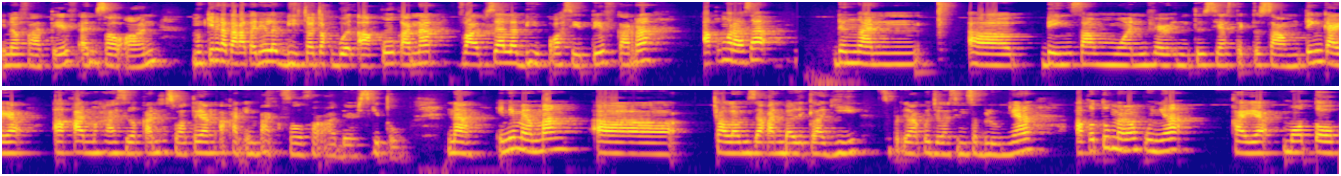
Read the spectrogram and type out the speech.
innovative, and so on. Mungkin kata-kata ini lebih cocok buat aku karena vibesnya lebih positif karena aku ngerasa dengan uh, being someone very enthusiastic to something kayak akan menghasilkan sesuatu yang akan impactful for others gitu. Nah, ini memang uh, kalau misalkan balik lagi seperti yang aku jelasin sebelumnya, aku tuh memang punya kayak moto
